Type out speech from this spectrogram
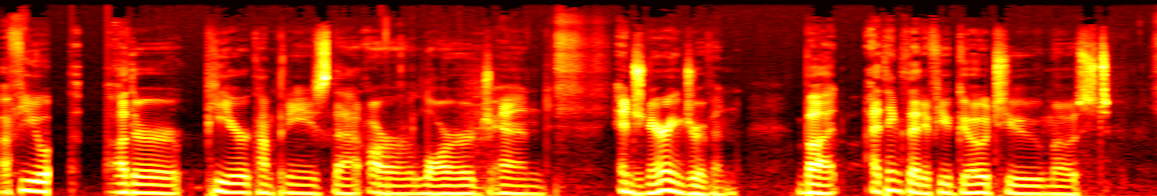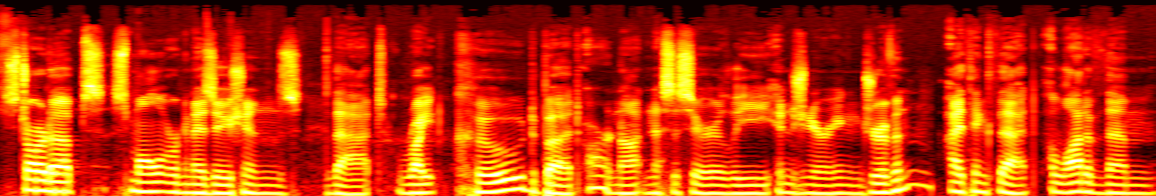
a few other peer companies that are large and engineering driven. But I think that if you go to most startups, small organizations that write code but are not necessarily engineering driven, I think that a lot of them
